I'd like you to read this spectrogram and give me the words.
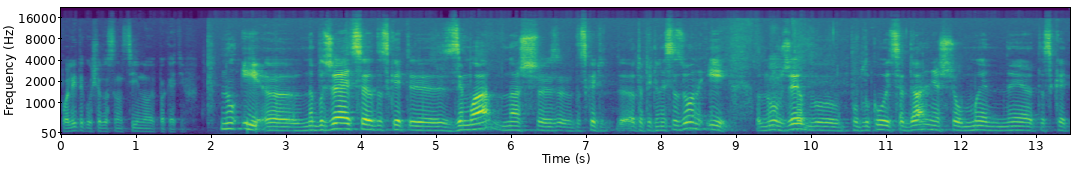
політику щодо санкційних пакетів. Ну і е, наближається так сказати, е, зима, наш е, так сказати, отопительний сезон, і ну, вже е, публікуються дані, що ми не так сказати,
